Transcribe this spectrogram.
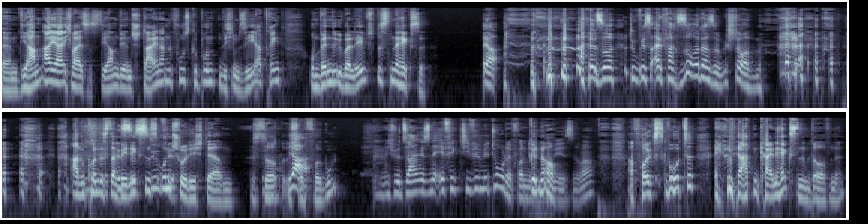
Ähm, die haben, ah ja, ich weiß es, die haben dir einen Stein an den Fuß gebunden, dich im See ertränkt und wenn du überlebst, bist du eine Hexe. Ja. also, du bist einfach so oder so gestorben. ah, du konntest dann Ist wenigstens unschuldig sterben. Ist doch, ist Ja. doch voll gut. Ich würde sagen, ist eine effektive Methode von dem Genau. gewesen, wa? Erfolgsquote? Ey, wir hatten keine Hexen im Dorf, ne?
